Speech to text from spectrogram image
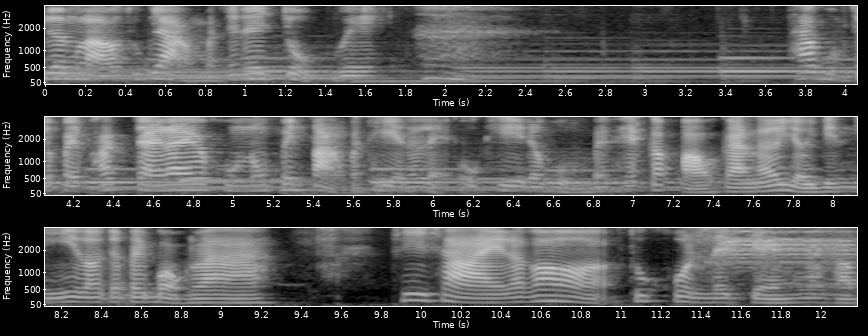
เรื่องราวทุกอย่างมันจะได้จบเว้ยถ้าผมจะไปพักใจได้ก็คงต้องเป็นต่างประเทศนั่นแหละโอเคเดี๋ยวผมไปแพ็คกระเป๋ากันแล้วเดี๋ยวเย็นนี้เราจะไปบอกลา พี่ชายแล้วก็ทุกคนในแก๊งนะครับ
